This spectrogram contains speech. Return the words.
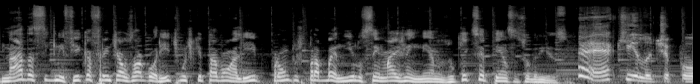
nada significa frente aos algoritmos que estavam ali prontos para bani-lo sem mais nem menos. O que, que você pensa sobre isso? É aquilo, tipo,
